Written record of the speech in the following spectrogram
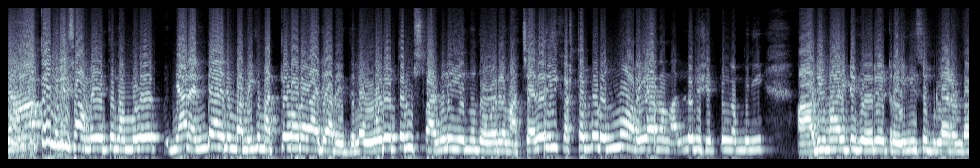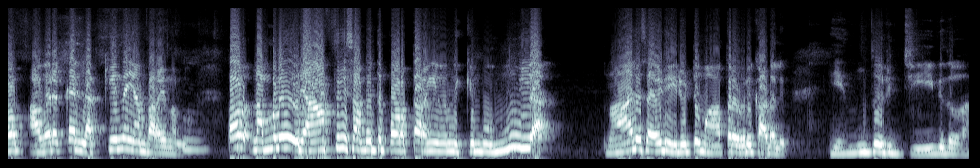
രാത്രി സമയത്ത് നമ്മൾ ഞാൻ എന്റെ കാര്യം പറഞ്ഞു മറ്റുള്ളവരുടെ കാര്യം അറിയത്തില്ല. ഓരോരുത്തരും സ്ട്രഗിൾ ചെയ്യുന്നത് ഓരോന്നാ. ചിലർ ഈ കഷ്ടപ്പാടൊന്നും അറിയാതെ നല്ലൊരു ഷിപ്പിംഗ് കമ്പനി ആദ്യമായിട്ട് കയറിയ ട്രെയിനീസ് പിള്ളേരുണ്ടാവും. അവരൊക്കെ ലക്കി എന്നേ ഞാൻ പറയുന്നുള്ളൂ. അപ്പൊ നമ്മൾ രാത്രി സമയത്ത് പുറത്തിറങ്ങി വന്ന് നിൽക്കുമ്പോ ഒന്നുമില്ല. നാല് സൈഡ് ഇരുട്ട് മാത്രം ഒരു കടൽ എന്തൊരു ജീവിതമാ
